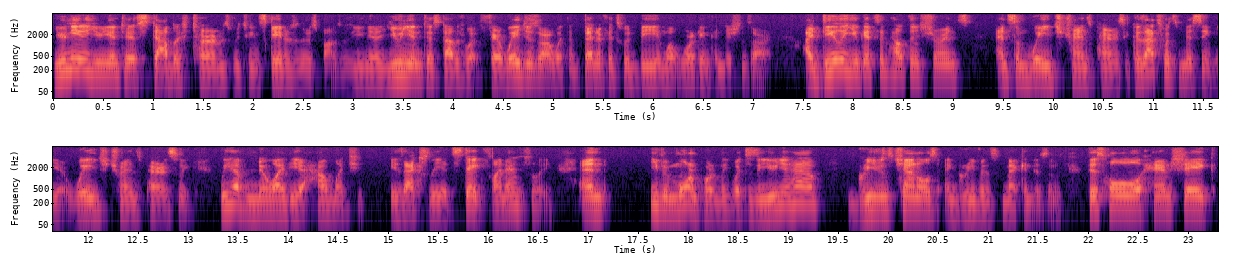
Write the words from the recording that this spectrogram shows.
You need a union to establish terms between skaters and their sponsors. You need a union to establish what fair wages are, what the benefits would be, and what working conditions are. Ideally, you get some health insurance and some wage transparency because that's what's missing here wage transparency. We have no idea how much is actually at stake financially. And even more importantly, what does the union have? Grievance channels and grievance mechanisms. This whole handshake,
